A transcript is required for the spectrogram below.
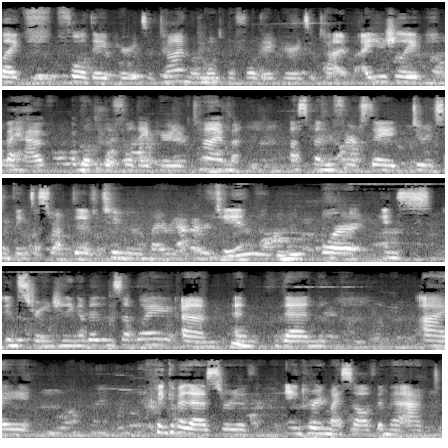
like full day periods of time or multiple full day periods of time. I usually, if I have a multiple full day period of time, I'll spend the first day doing something disruptive to my routine or in, estranging of it in some way. Um, and then I think of it as sort of anchoring myself in the act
